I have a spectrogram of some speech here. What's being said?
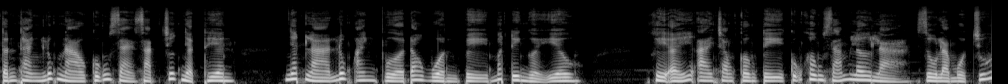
Tấn Thanh lúc nào cũng rẻ rặt trước Nhật Thiên, nhất là lúc anh vừa đau buồn vì mất đi người yêu. Khi ấy ai trong công ty cũng không dám lơ là dù là một chút,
